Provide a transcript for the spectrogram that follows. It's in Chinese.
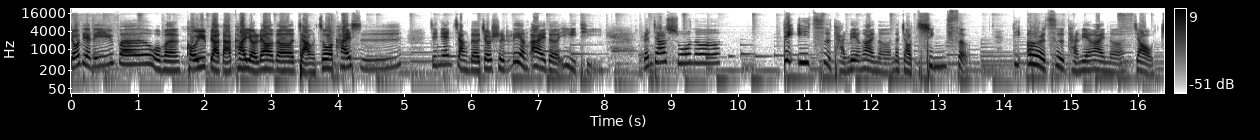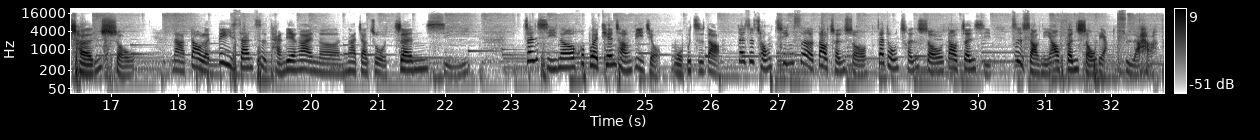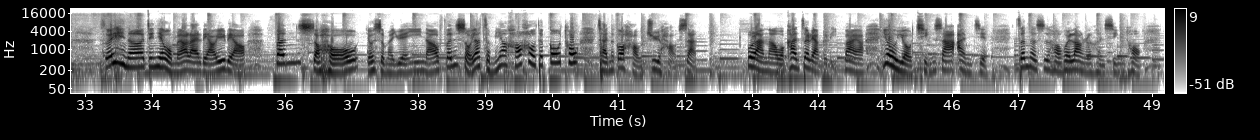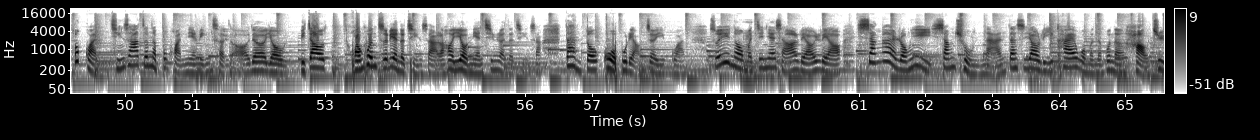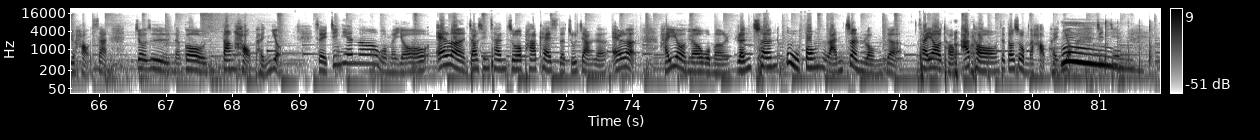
九点零一分，我们口语表达卡有料的讲座开始。今天讲的就是恋爱的议题。人家说呢，第一次谈恋爱呢，那叫青涩；第二次谈恋爱呢，叫成熟；那到了第三次谈恋爱呢，那叫做珍惜。珍惜呢，会不会天长地久？我不知道。但是从青涩到成熟，再从成熟到珍惜，至少你要分手两次啊。所以呢，今天我们要来聊一聊分手有什么原因，然后分手要怎么样好好的沟通，才能够好聚好散。不然呢，我看这两个礼拜啊，又有情杀案件。真的是哈，会让人很心痛。不管情杀，真的不管年龄层的哦，就有比较黄昏之恋的情杀，然后也有年轻人的情杀，但都过不了这一关。所以呢，我们今天想要聊一聊，相爱容易相处难，但是要离开，我们能不能好聚好散，就是能够当好朋友。所以今天呢，我们由 Alan 交心餐桌 Podcast 的主讲人 Alan，还有呢，我们人称雾峰蓝正龙的蔡耀彤阿彤，这都是我们的好朋友。今天，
